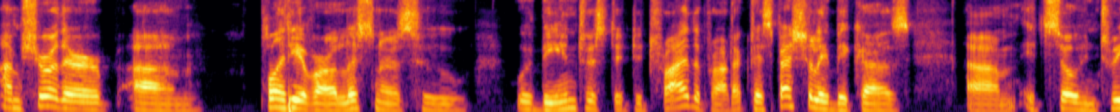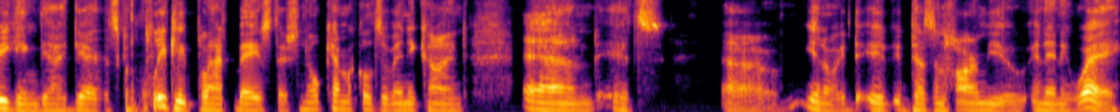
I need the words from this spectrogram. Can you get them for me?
I'm sure there are um, plenty of our listeners who would be interested to try the product, especially because um, it's so intriguing. The idea it's completely plant-based. There's no chemicals of any kind, and it's uh, you know it, it, it, doesn't harm you in any way.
